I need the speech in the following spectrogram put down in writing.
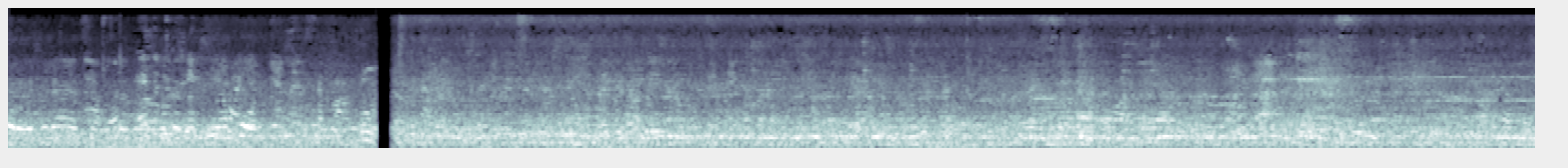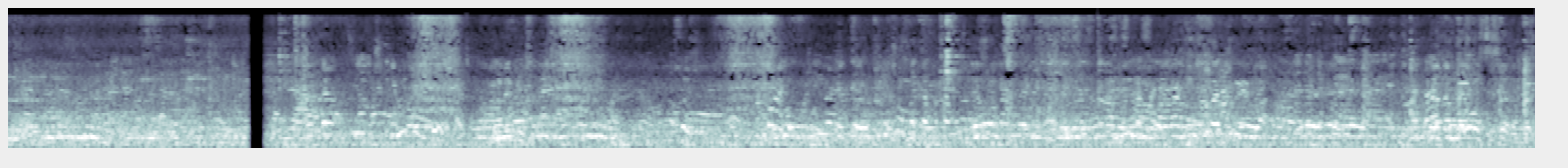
забору выделяется. Это вот этот забор.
